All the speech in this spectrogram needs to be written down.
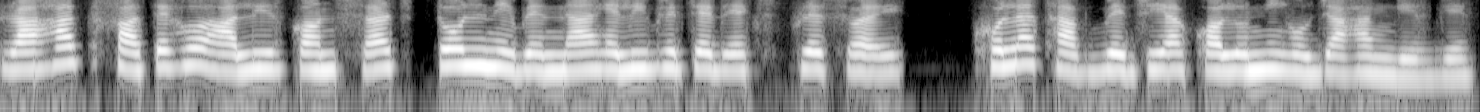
রাহাত ফাতেহ আলীর কনসার্ট, টোল নেবেন না, এলিভেটেড এক্সপ্রেসওয়ে। খোলা থাকবে জিয়া কলোনি ও জাহাঙ্গীর গেট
